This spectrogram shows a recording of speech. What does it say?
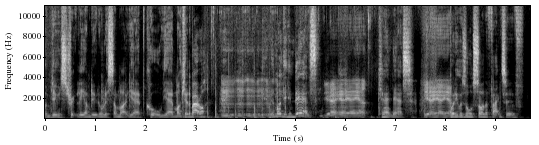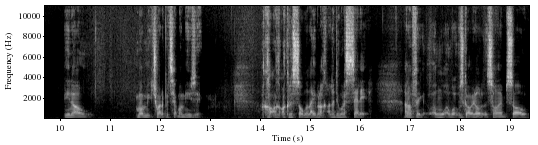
I'm doing Strictly. I'm doing all this. I'm like, yeah, cool. Yeah, monkey on the barrel. Mm, mm, mm, the monkey can dance. yeah, yeah, yeah, yeah, Can't dance. yeah, yeah, yeah. But it was also the fact of, you know, my trying to protect my music. I can't. I, I could have sold the label and I, and I didn't want to sell it. And I think and what, what was going on at the time. So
